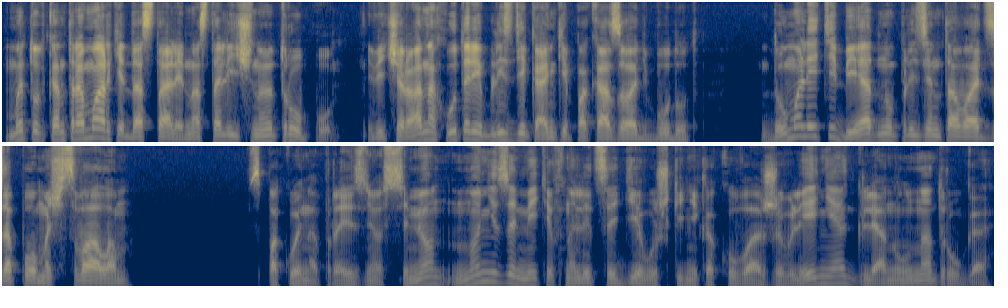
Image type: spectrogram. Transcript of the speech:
«Мы тут контрамарки достали на столичную труппу. Вечера на хуторе близдеканьки показывать будут. Думали тебе одну презентовать за помощь с валом?» Спокойно произнес Семен, но, не заметив на лице девушки никакого оживления, глянул на друга.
